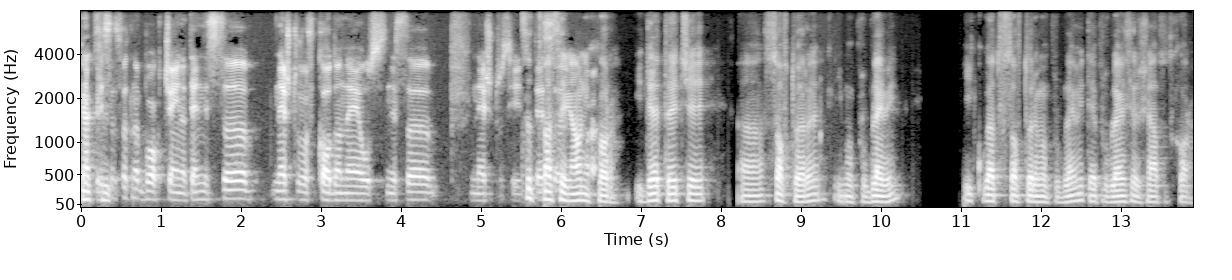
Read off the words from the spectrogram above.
как не присъстват се... на блокчейна, те не са нещо в кода EOS, не са нещо си. Са, те това са реални хора. хора. Идеята е, че а, софтуера има проблеми и когато в софтуера има проблеми, тези проблеми се решават от хора.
